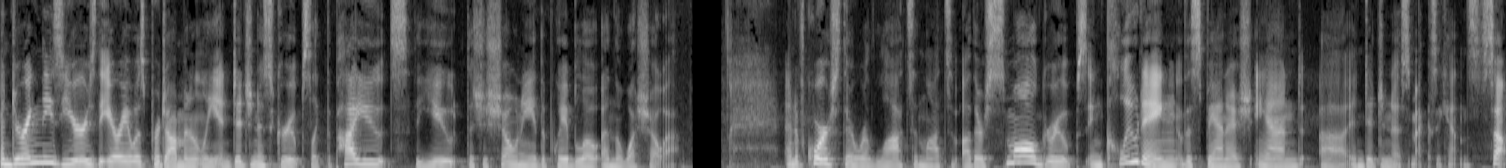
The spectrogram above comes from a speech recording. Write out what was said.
And during these years, the area was predominantly indigenous groups like the Paiutes, the Ute, the Shoshone, the Pueblo, and the Washoe. And of course, there were lots and lots of other small groups, including the Spanish and uh, indigenous Mexicans. So,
